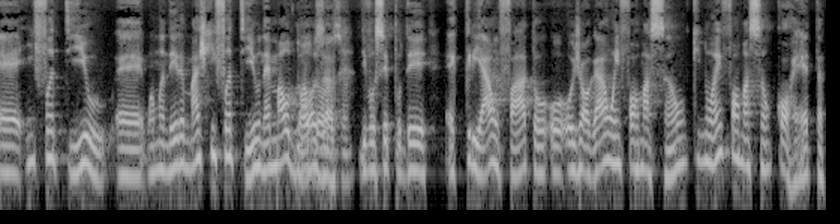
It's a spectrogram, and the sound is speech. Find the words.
é, infantil, é, uma maneira mais que infantil, né, maldosa, maldosa. de você poder é, criar um fato ou, ou, jogar uma informação que não é informação correta.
